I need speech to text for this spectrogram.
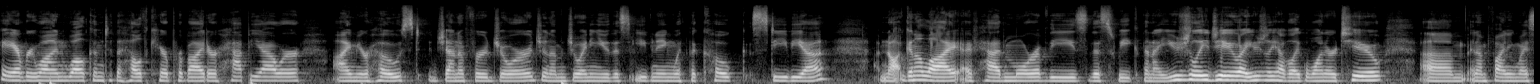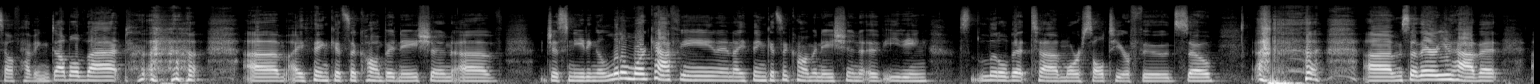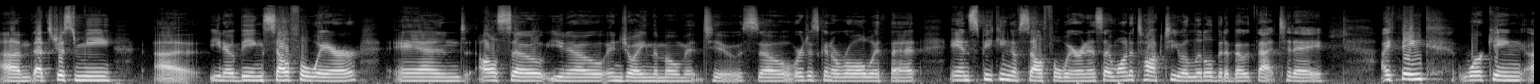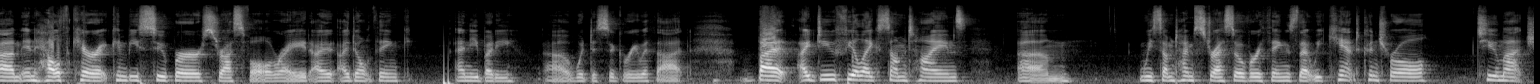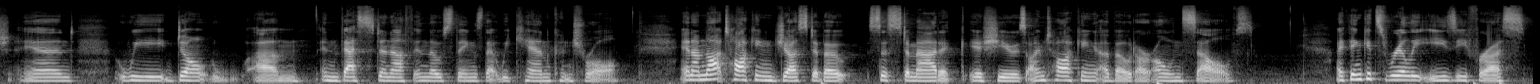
Hey everyone, welcome to the Healthcare Provider Happy Hour. I'm your host, Jennifer George, and I'm joining you this evening with the Coke Stevia. I'm not gonna lie, I've had more of these this week than I usually do. I usually have like one or two, um, and I'm finding myself having double that. um, I think it's a combination of just needing a little more caffeine, and I think it's a combination of eating a little bit uh, more saltier foods. So, um, so there you have it. Um, that's just me. Uh, you know, being self aware and also, you know, enjoying the moment too. So we're just going to roll with it. And speaking of self awareness, I want to talk to you a little bit about that today. I think working um, in healthcare, it can be super stressful, right? I, I don't think anybody uh, would disagree with that. But I do feel like sometimes um, we sometimes stress over things that we can't control too much and we don't um, invest enough in those things that we can control. And I'm not talking just about systematic issues, I'm talking about our own selves. I think it's really easy for us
